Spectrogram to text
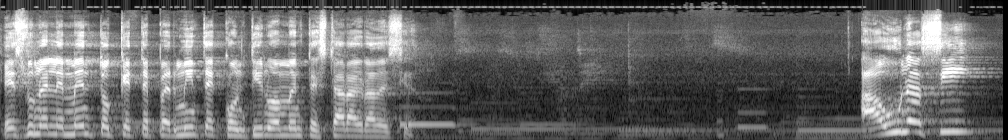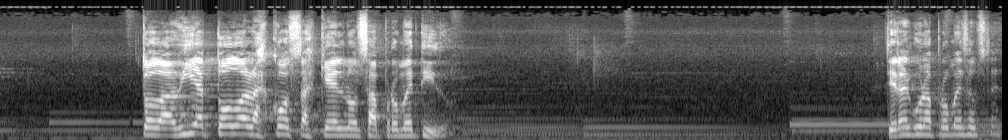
es un elemento que te permite continuamente estar agradeciendo. Aún así, todavía todas las cosas que Él nos ha prometido ¿Tiene alguna promesa usted?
